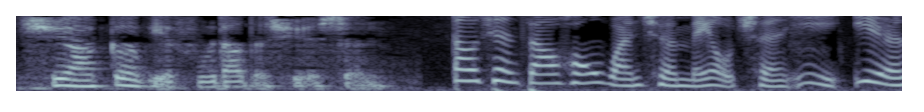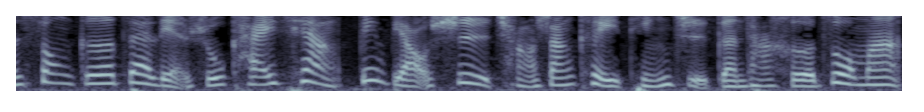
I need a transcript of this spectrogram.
需要个别辅导的学生。道歉遭轰，完全没有诚意。艺人宋哥在脸书开呛，并表示厂商可以停止跟他合作吗？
